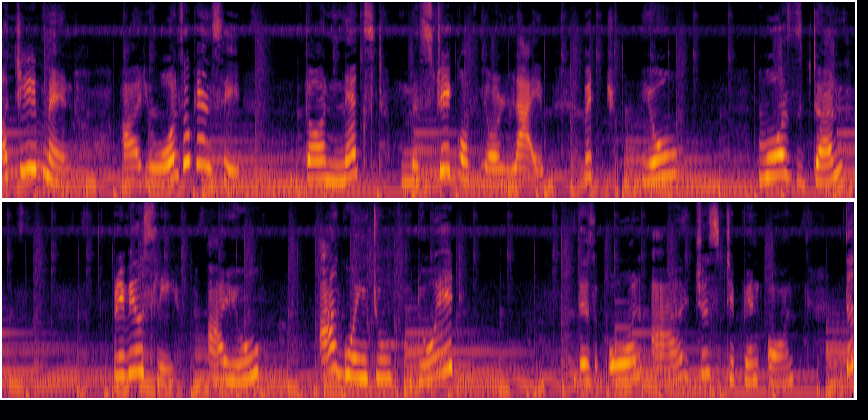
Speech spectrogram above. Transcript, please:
achievement or you also can say the next mistake of your life which you was done previously. Are you are going to do it? This all are just depend on the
